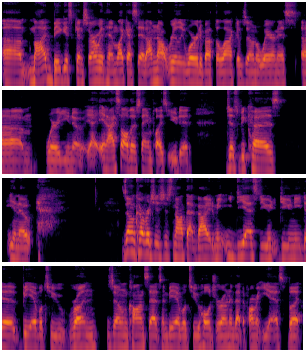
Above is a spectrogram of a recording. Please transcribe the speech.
Um, my biggest concern with him, like I said, I'm not really worried about the lack of zone awareness. Um, where you know, and I saw those same plays that you did, just because you know. Zone coverage is just not that value to me. Yes, do you do you need to be able to run zone concepts and be able to hold your own in that department? Yes, but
